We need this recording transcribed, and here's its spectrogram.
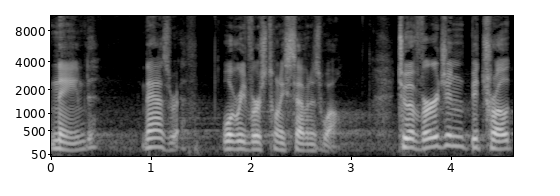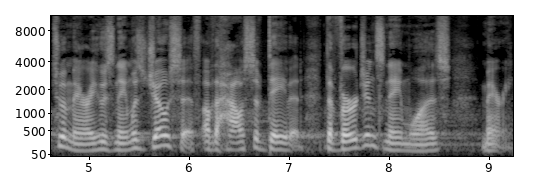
named Nazareth. We'll read verse 27 as well. To a virgin betrothed to a Mary, whose name was Joseph of the house of David. The virgin's name was Mary.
